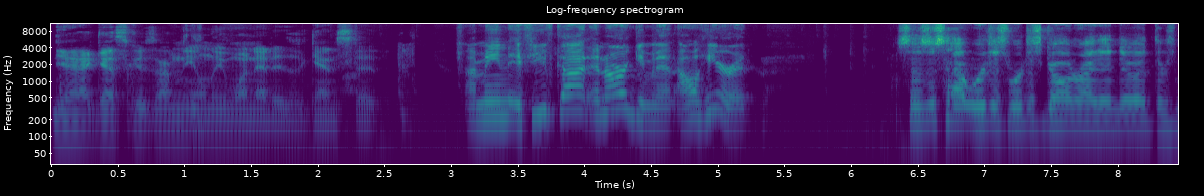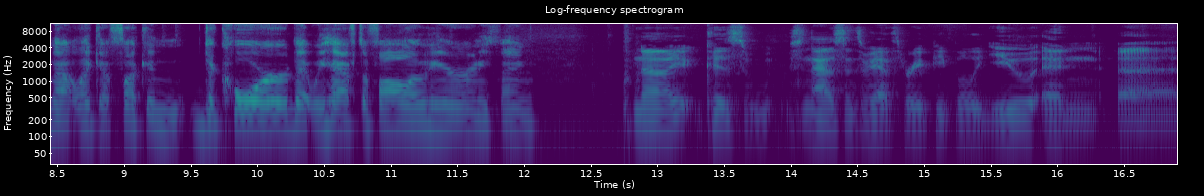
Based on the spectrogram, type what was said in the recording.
yeah, I guess because I'm the only one that is against it. I mean, if you've got an argument, I'll hear it. So is this how we're just we're just going right into it? There's not like a fucking decor that we have to follow here or anything. No, because now since we have three people, you and uh,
